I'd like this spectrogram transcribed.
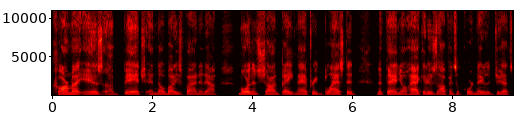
karma is a bitch, and nobody's finding it out more than Sean Payton after he blasted Nathaniel Hackett, who's offensive coordinator of the Jets.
